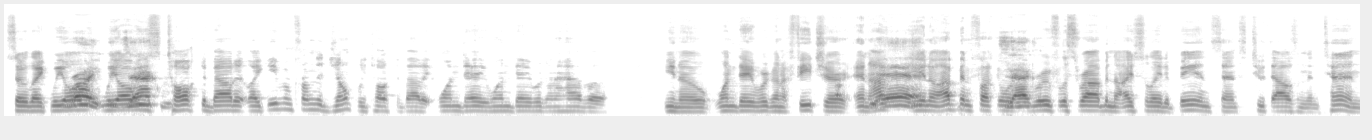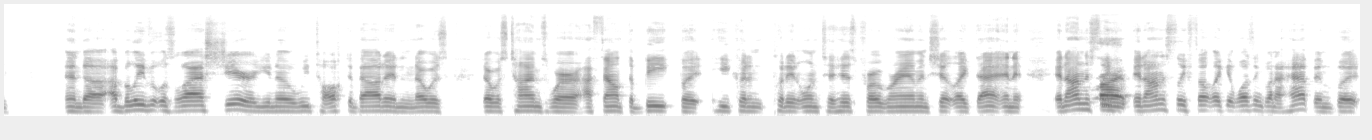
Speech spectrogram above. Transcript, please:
So like we all Right, we always talked about it like even from the jump we talked about it one day one day we're to have a you know, one day we're gonna feature, and I, yeah, you know, I've been fucking exactly. with Ruthless Rob and the Isolated Band since 2010, and uh, I believe it was last year. You know, we talked about it, and there was there was times where I found the beat, but he couldn't put it onto his program and shit like that, and it it honestly Right. it honestly felt like it wasn't gonna happen, but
